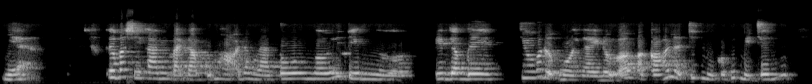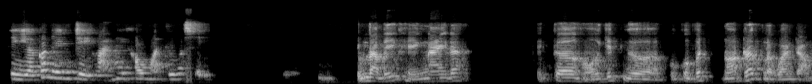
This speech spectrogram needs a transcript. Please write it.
Dạ. Yeah. Thưa bác sĩ Khanh, bạn đọc cũng hỏi rằng là tôi mới tiêm ngừa viêm gan B chưa có được 10 ngày nữa và có là chích ngừa Covid-19 thì à, có nên trì hoãn hay không ạ thưa bác sĩ? Chúng ta biết hiện nay đó cái cơ hội chích ngừa của Covid nó rất là quan trọng.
